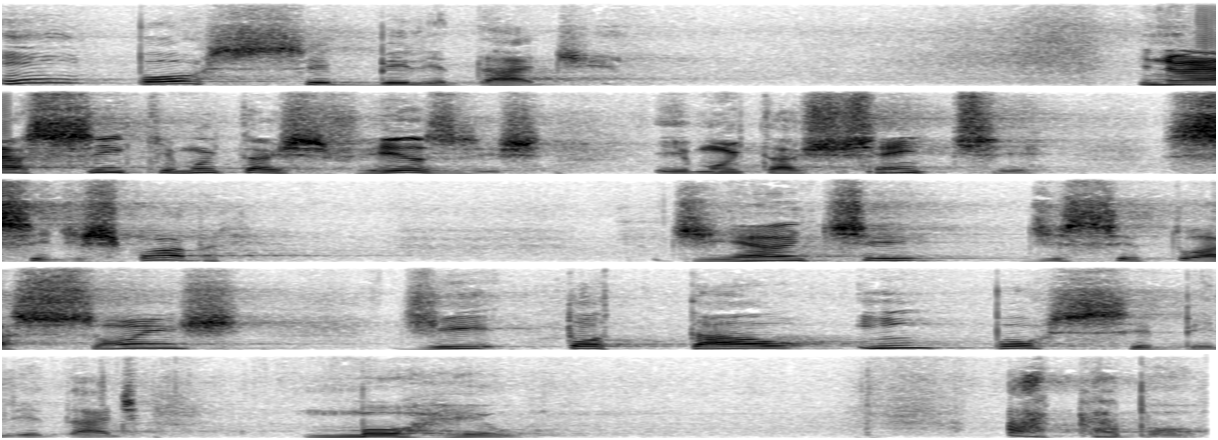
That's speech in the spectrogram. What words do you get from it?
impossibilidade. E não é assim que muitas vezes e muita gente se descobre diante de situações de total impossibilidade. Morreu. Acabou.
